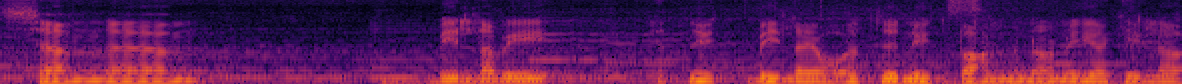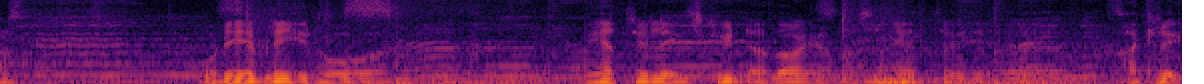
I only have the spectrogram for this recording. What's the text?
Sen eh, bildar vi ett nytt, bildar jag ett nytt band med några nya killar. Och det blir då, eh, vi hette ju Livets Krydda i början men sen Mm. hette vi eh, Akryl.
